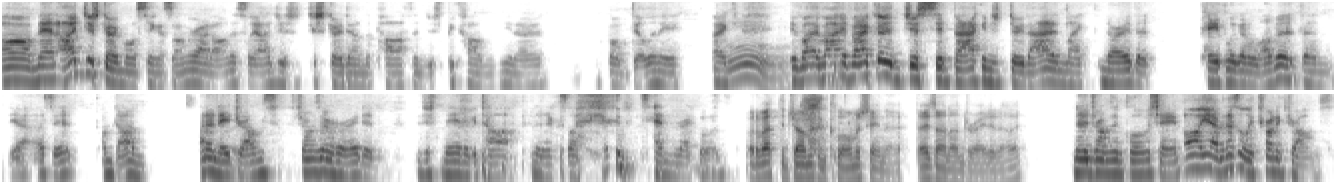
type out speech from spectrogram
oh man, I'd just go more singer songwriter. Honestly, I'd just just go down the path and just become, you know, Bob Dylan. Like Ooh. if I, if I if I could just sit back and just do that and like know that people are gonna love it, then yeah, that's it. I'm done. I don't need drums. Drums are overrated. Just me and a guitar for the next like ten records. What about the drums and claw machine though? Those aren't underrated, are they? No drums and claw machine. Oh yeah, but that's electronic drums.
